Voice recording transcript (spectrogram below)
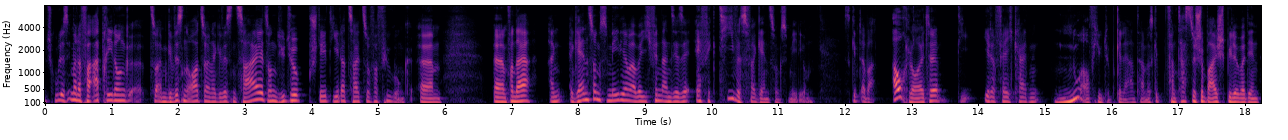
Schule ist immer eine Verabredung äh, zu einem gewissen Ort, zu einer gewissen Zeit und YouTube steht jederzeit zur Verfügung. Ähm, ähm, von daher ein Ergänzungsmedium, aber ich finde ein sehr, sehr effektives Vergänzungsmedium. Es gibt aber auch Leute, die ihre Fähigkeiten nur auf YouTube gelernt haben. Es gibt fantastische Beispiele über den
